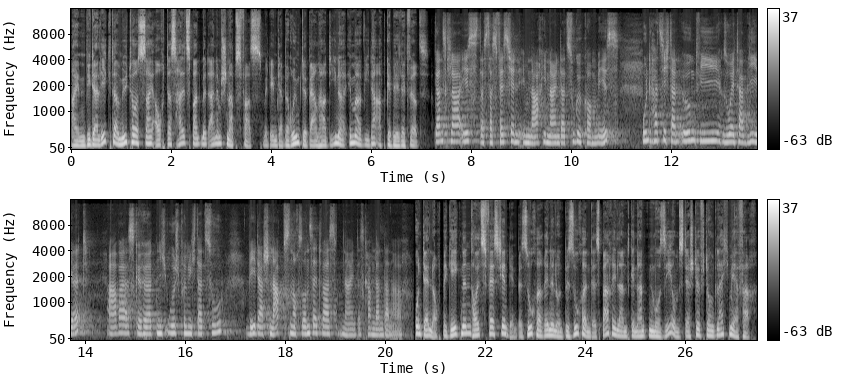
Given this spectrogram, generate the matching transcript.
Ein widerlegter Mythos sei auch das Halsband mit einem Schnapsfass, mit dem der berühmte Bernhardiner immer wieder abgebildet wird. Ganz klar ist, dass das Fässchen im Nachhinein dazugekommen ist und hat sich dann irgendwie so etabliert aber es gehört nicht ursprünglich dazu. Weder Schnaps noch sonst etwas. Nein, das kam dann danach. Und dennoch begegnen Holzfässchen den Besucherinnen und Besuchern des Bariland genannten Museums der Stiftung gleich mehrfach,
